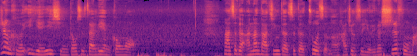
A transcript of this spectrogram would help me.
任何一言一行都是在练功哦。那这个《阿难达经》的这个作者呢，他就是有一个师傅嘛，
